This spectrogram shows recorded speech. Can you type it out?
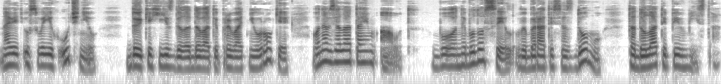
Навіть у своїх учнів, до яких їздила давати приватні уроки, вона взяла тайм-аут, бо не було сил вибиратися з дому та долати півміста.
